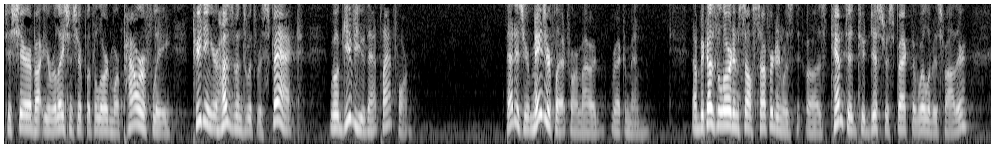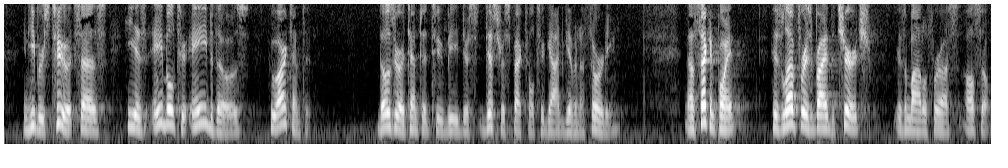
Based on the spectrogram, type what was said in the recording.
to share about your relationship with the Lord more powerfully, treating your husbands with respect will give you that platform. That is your major platform, I would recommend. Now, because the Lord himself suffered and was, was tempted to disrespect the will of his Father, in Hebrews 2 it says, He is able to aid those who are tempted, those who are tempted to be dis- disrespectful to God given authority. Now, second point, his love for his bride, the church, is a model for us also.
